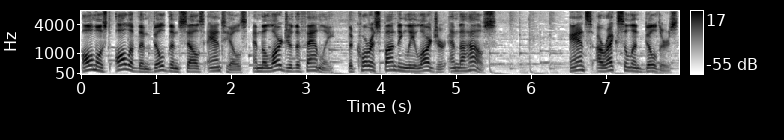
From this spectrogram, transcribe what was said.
Almost all of them build themselves anthills, and the larger the family, the correspondingly larger and the house. Ants are excellent builders,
